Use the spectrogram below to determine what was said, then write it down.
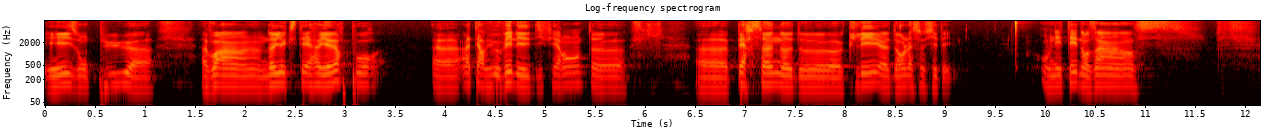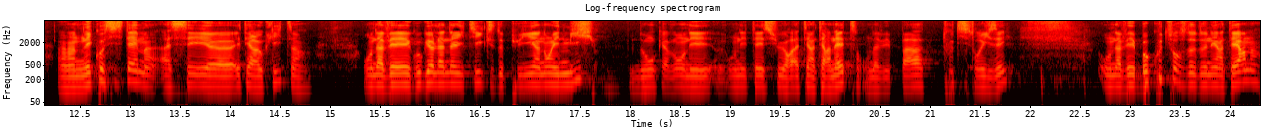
et ils ont pu avoir un œil extérieur pour interviewer les différentes personnes de clés dans la société. On était dans un un écosystème assez euh, hétéroclite. On avait Google Analytics depuis un an et demi. Donc avant, on, était sur AT Internet. On n'avait pas tout historisé. On avait beaucoup de sources de données internes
